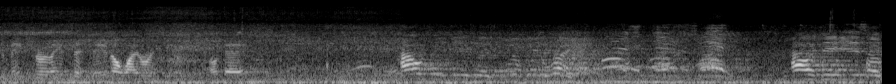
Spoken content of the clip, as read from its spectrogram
to make sure they sit. They know why we're here. Okay. Housing is a human right. Housing is a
